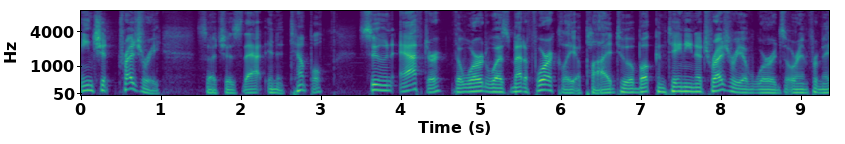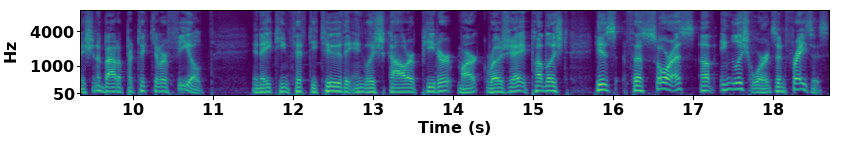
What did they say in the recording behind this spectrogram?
ancient treasury, such as that in a temple. Soon after, the word was metaphorically applied to a book containing a treasury of words or information about a particular field. In 1852, the English scholar Peter Mark Roget published his Thesaurus of English Words and Phrases,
